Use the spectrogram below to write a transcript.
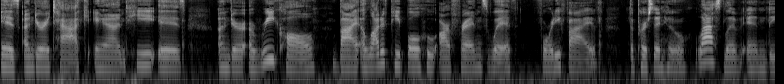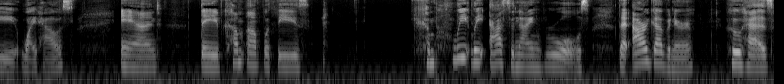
is under attack and he is under a recall by a lot of people who are friends with 45, the person who last lived in the White House and they've come up with these completely asinine rules that our governor, who has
